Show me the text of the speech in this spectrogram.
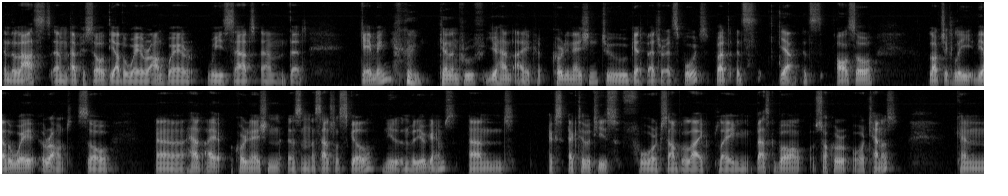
in the last um, episode, the other way around, where we said um, that gaming can improve your hand-eye co- coordination to get better at sports. But it's yeah, it's also logically the other way around. So uh, hand-eye coordination is an essential skill needed in video games, and ex- activities, for example, like playing basketball, soccer, or tennis, can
